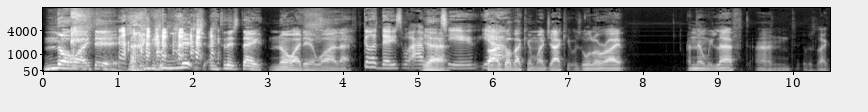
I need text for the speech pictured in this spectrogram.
no idea and to this day no idea why i left God knows what happened Yeah. to you. Yeah. but. I got back in my jacket, it was all alright. And then we left, and it was like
